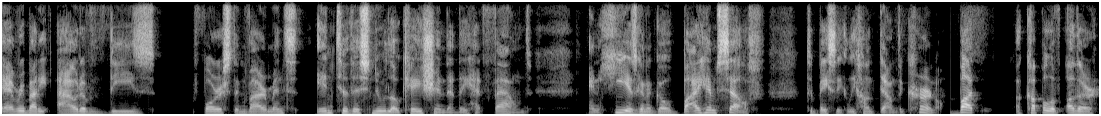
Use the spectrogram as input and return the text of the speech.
everybody out of these forest environments into this new location that they had found. And he is going to go by himself to basically hunt down the colonel. But a couple of other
